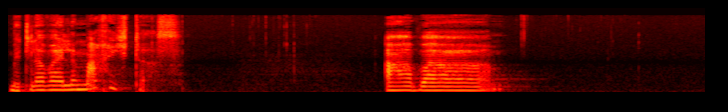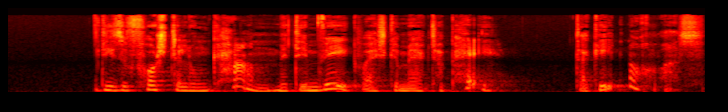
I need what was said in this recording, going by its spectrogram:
Mittlerweile mache ich das. Aber diese Vorstellung kam mit dem Weg, weil ich gemerkt habe, hey, da geht noch was.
